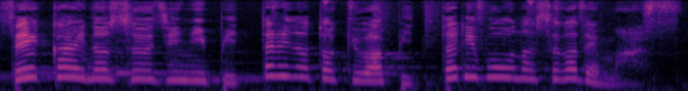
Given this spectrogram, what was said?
正解の数字にぴったりの時はぴったりボーナスが出ます。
